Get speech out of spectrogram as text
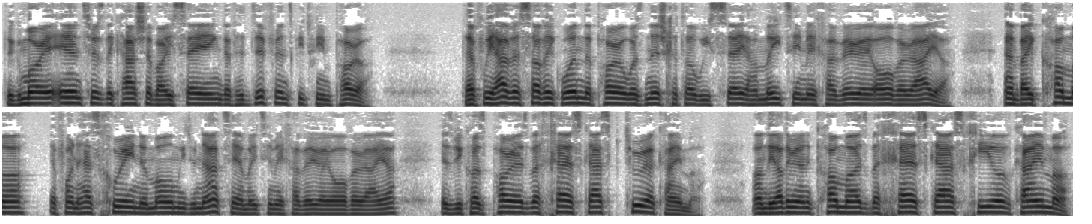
The Gemara answers the Kasha by saying that the difference between para, that if we have a suffix when the para was nishchata, we say Hamitzi Mechaverei Olav Haraya. And by Kama, if one has Chure Nemolim, we do not say Hamitzi Mechaverei Olav Haraya, is because para is Beches Kas Ptura Kaima. On the other hand, Kama is Beches Kas Chiyuv Kaima.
